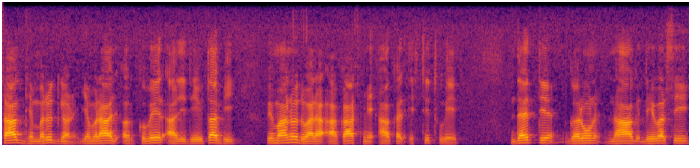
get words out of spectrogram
साध्य, मरुदगण, यमराज और कुबेर आदि देवता भी विमानों द्वारा आकाश में आकर स्थित हुए। दैत्य, गरुण, नाग, देवर्षि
